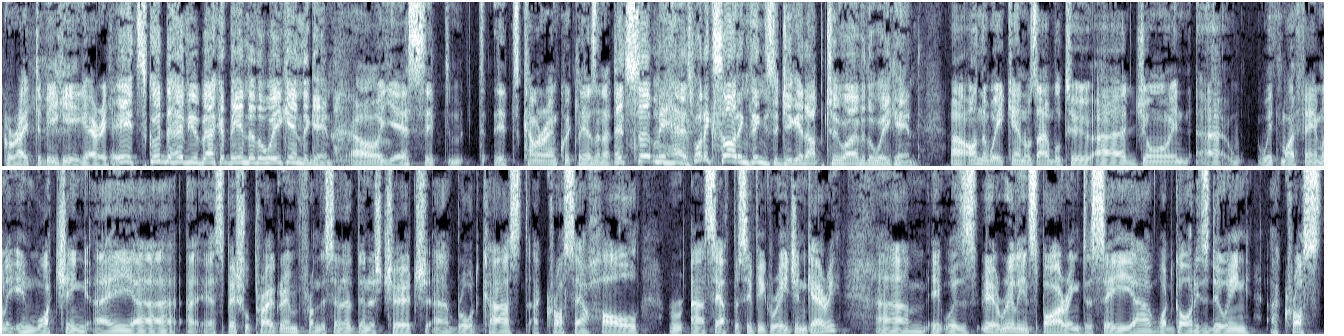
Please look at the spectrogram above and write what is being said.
Great to be here, Gary. It's good to have you back at the end of the weekend again. Oh yes, it it's come around quickly, hasn't it? It certainly has. What exciting things did you get up to over the weekend? Uh, on the weekend, was able to uh, join uh, with my family in watching a, uh, a special program from the Seventh Adventist Church uh, broadcast across our whole South Pacific region, Gary. Um, it was yeah, really inspiring to see uh, what God is doing across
